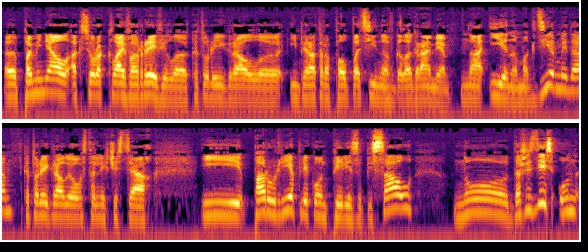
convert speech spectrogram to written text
э, поменял актера Клайва Ревила, который играл э, императора Палпатина в голограмме, на Иэна Макдирмида, который играл его в остальных частях, и пару реплик он перезаписал, но даже здесь он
